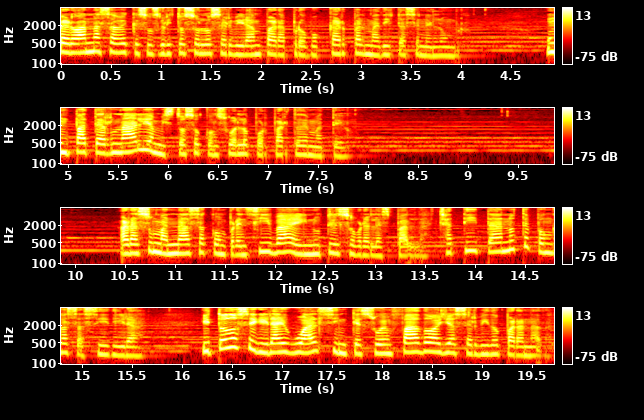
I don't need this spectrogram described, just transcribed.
Pero Ana sabe que sus gritos solo servirán para provocar palmaditas en el hombro. Un paternal y amistoso consuelo por parte de Mateo hará su manaza comprensiva e inútil sobre la espalda. Chatita, no te pongas así, dirá. Y todo seguirá igual sin que su enfado haya servido para nada.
